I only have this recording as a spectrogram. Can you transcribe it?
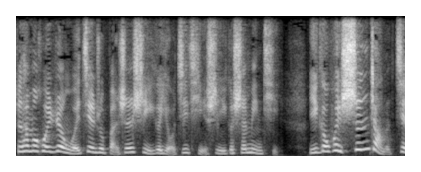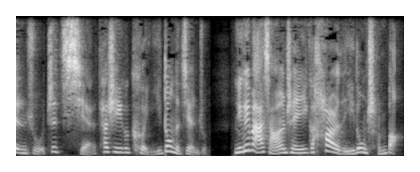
就他们会认为建筑本身是一个有机体，是一个生命体，一个会生长的建筑之前，它是一个可移动的建筑。你可以把它想象成一个哈尔的移动城堡。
